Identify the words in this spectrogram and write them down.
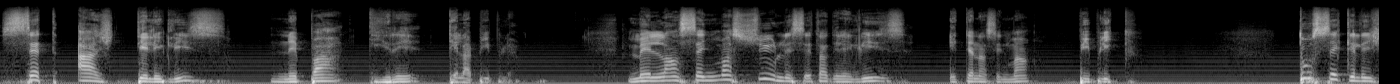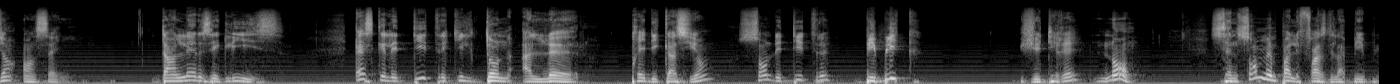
cet âge de l'Église n'est pas tiré de la Bible. Mais l'enseignement sur le sept âge de l'Église est un enseignement biblique. Ce que les gens enseignent dans leurs églises, est-ce que les titres qu'ils donnent à leur prédication sont des titres bibliques? Je dirais non. Ce ne sont même pas les phrases de la Bible.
